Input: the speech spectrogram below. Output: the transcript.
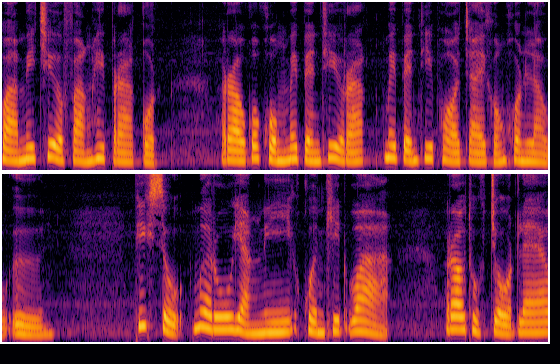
ความไม่เชื่อฟังให้ปรากฏ เราก็คงไม่เป็นที่รักไม่เป็นที่พอใจของคนเหล่าอื่น ภิกษุเมื่อรู้อย่างนี้ควรคิดว่า เราถูกโจทย์แล้ว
